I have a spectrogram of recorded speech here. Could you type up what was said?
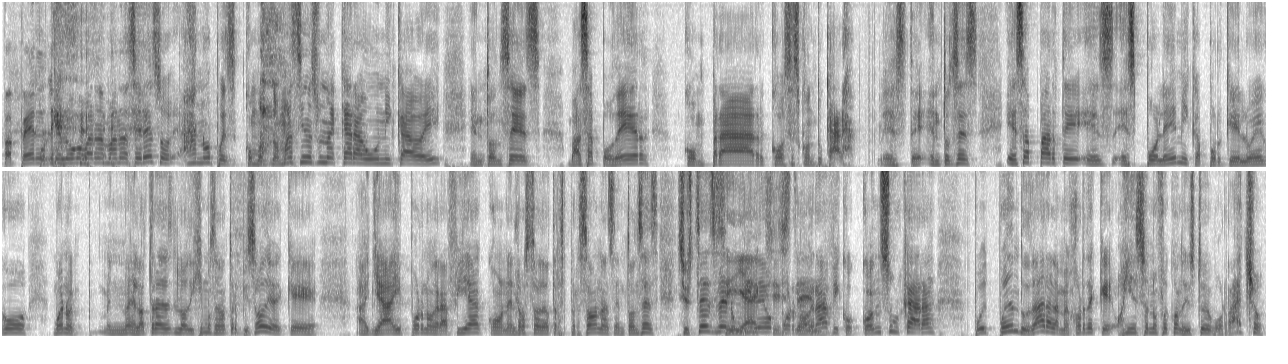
papel. Porque luego van a, van a hacer eso. Ah, no, pues como nomás tienes una cara única, güey, entonces vas a poder comprar cosas con tu cara. Este, entonces, esa parte es, es polémica porque luego, bueno, en- el otra vez lo dijimos en otro episodio, de que allá hay pornografía con el rostro de otras personas. Entonces, si ustedes ven Sí, un video existen. pornográfico con su cara, pu- pueden dudar a lo mejor de que, oye, eso no fue cuando yo estuve borracho.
